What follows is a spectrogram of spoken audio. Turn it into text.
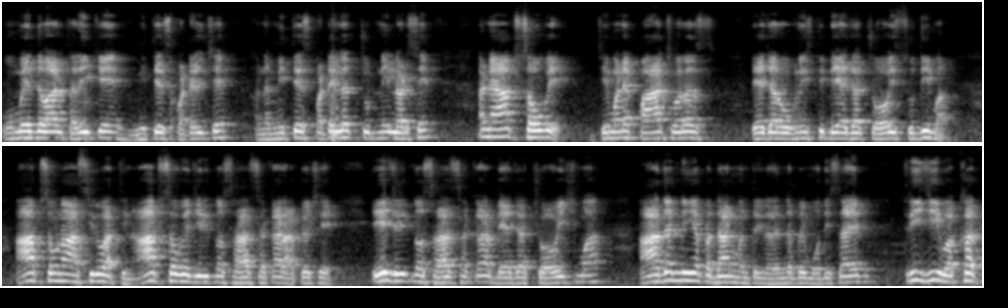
ઉમેદવાર તરીકે મિતેશ પટેલ છે અને મિતેશ પટેલ જ ચૂંટણી લડશે. અને આપ સૌએ જે મને પાંચ વર્ષ બે હજાર ઓગણીસથી બે હજાર ચોવીસ સુધીમાં આપ સૌના આશીર્વાદથી આપ સૌએ જે રીતનો સાથ સહકાર આપ્યો છે, એ જ રીતનો સાથ સહકાર બે હજાર ચોવીસમાં આદરણીય પ્રધાનમંત્રી નરેન્દ્રભાઈ મોદી સાહેબ ત્રીજી વખત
